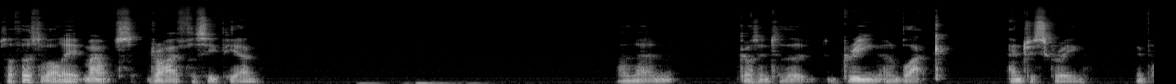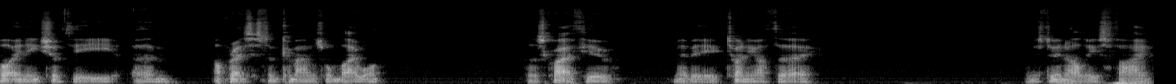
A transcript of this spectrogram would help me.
So first of all it mounts drive for CP/M and then goes into the green and black entry screen importing each of the um, operating system commands one by one. So there's quite a few, maybe 20 or 30 and it's doing all these fine.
